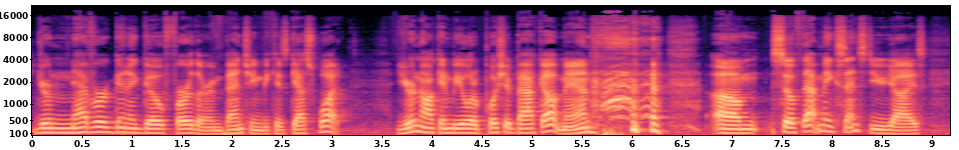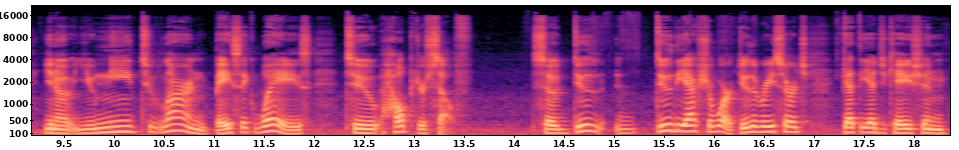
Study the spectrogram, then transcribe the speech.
you're never gonna go further in benching because guess what? You're not gonna be able to push it back up, man. um, so if that makes sense to you guys, you know you need to learn basic ways to help yourself. So do do the extra work, do the research, get the education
